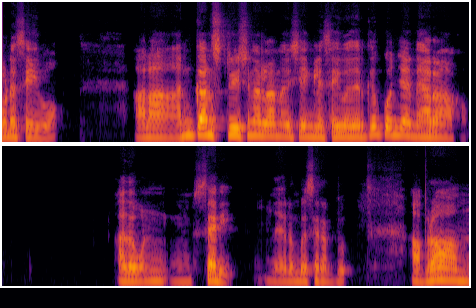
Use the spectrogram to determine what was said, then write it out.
கூட செய்வோம். ஆனா அன்கான்ஸ்டியூஷனலான விஷயங்களை செய்வதற்கு கொஞ்சம் நேரம் ஆகும். அதை ஒன் சரி. ரொம்ப சிறப்பு. அப்புறம்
